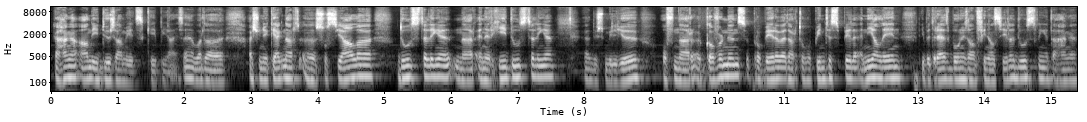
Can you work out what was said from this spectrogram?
gehangen aan die duurzaamheids-KPI's. Waar dat, als je nu kijkt naar sociale doelstellingen, naar energiedoelstellingen, dus milieu of naar governance, proberen wij daar toch op in te spelen. En niet alleen die bedrijfsbonus aan financiële doelstellingen te hangen,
